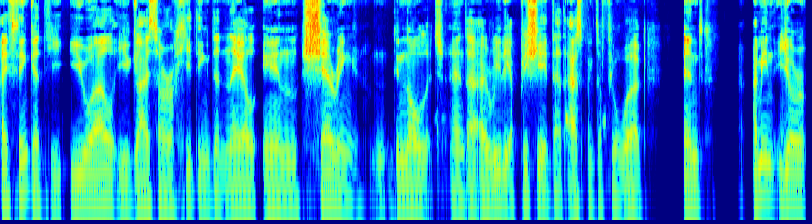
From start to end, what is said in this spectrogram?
I think at UL, you guys are hitting the nail in sharing the knowledge. And I really appreciate that aspect of your work. And I mean, your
